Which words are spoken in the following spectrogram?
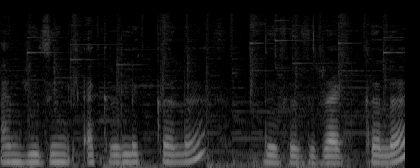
I'm using acrylic color. This is red color.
